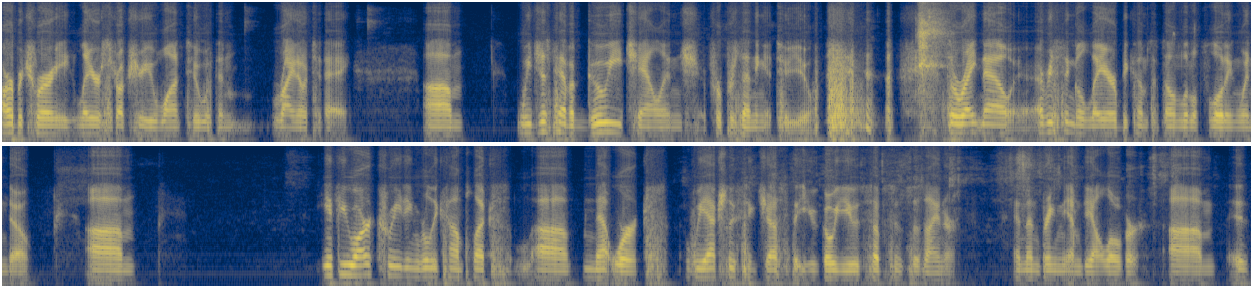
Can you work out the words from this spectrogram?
arbitrary layer structure you want to within Rhino today. Um, we just have a GUI challenge for presenting it to you. so right now, every single layer becomes its own little floating window. Um, if you are creating really complex uh, networks, we actually suggest that you go use Substance Designer and then bring the MDL over. Um, it,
